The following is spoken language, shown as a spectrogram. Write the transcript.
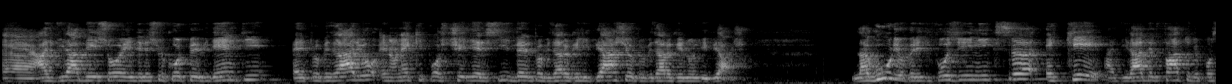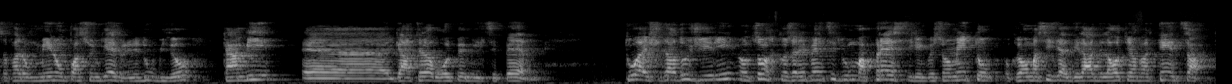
eh, al di là suoi, delle sue colpe evidenti è il proprietario e non è che può scegliere Silver il proprietario che gli piace o il proprietario che non gli piace. L'augurio per i tifosi Knicks è che al di là del fatto che possa fare un meno un passo indietro, ne dubito, cambi eh, il gatto e la volpe Mills e Perry. Tu hai citato Giri, non so cosa ne pensi tu, ma Presti che in questo momento Oklahoma City al di là dell'ottima partenza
